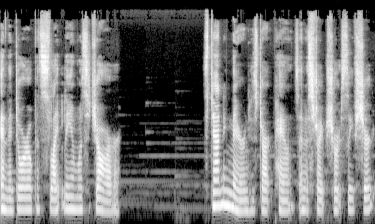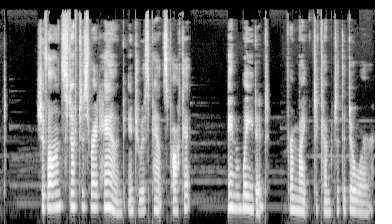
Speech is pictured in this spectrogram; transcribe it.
and the door opened slightly and was ajar. Standing there in his dark pants and a striped short sleeved shirt, Javon stuffed his right hand into his pants pocket and waited for Mike to come to the door.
